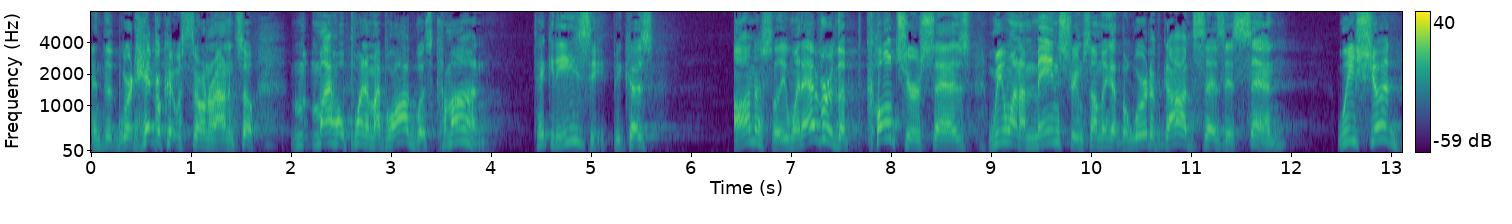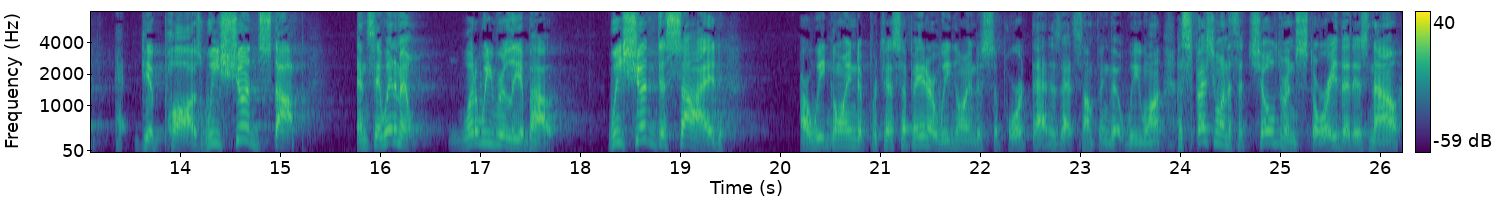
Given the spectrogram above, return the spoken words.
and the word hypocrite was thrown around. And so my whole point of my blog was come on, take it easy, because honestly, whenever the culture says we want to mainstream something that the Word of God says is sin, we should give pause. We should stop and say, wait a minute, what are we really about? We should decide are we going to participate? Are we going to support that? Is that something that we want? Especially when it's a children's story that is now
